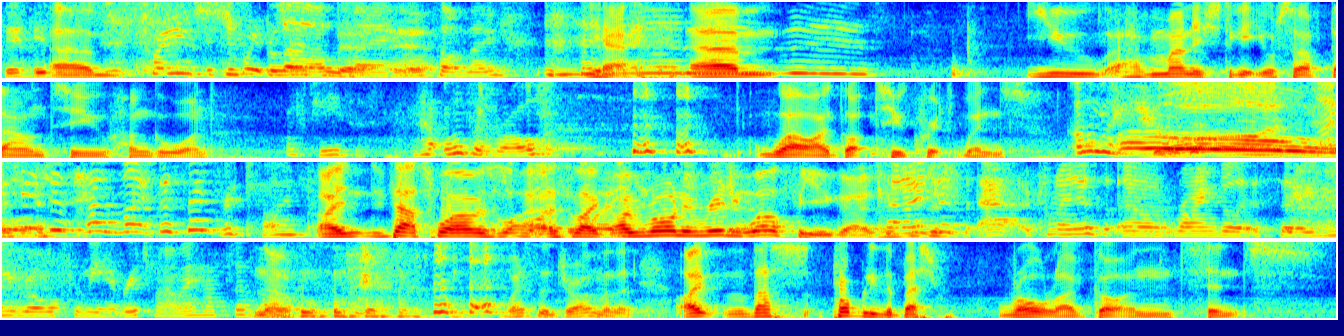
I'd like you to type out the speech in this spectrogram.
it's Um, a strange it's just switch, blur isn't playing it? or something. Yeah. Um, you have managed to get yourself down to hunger one. Oh Jesus, that was a roll. Well, I got two crit wins. oh my Oh. god! I should just had like like this every time. I, that's why I was like, I was like, I'm rolling really well for you guys. Can I should just uh, can I just uh, wrangle it so you roll for me every time I have to? No. Where's the drama then? I that's probably the best roll I've gotten since.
